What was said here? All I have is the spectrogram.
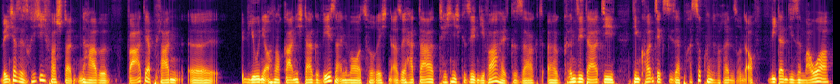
Wenn ich das jetzt richtig verstanden habe, war der Plan äh, im Juni auch noch gar nicht da gewesen, eine Mauer zu errichten. Also er hat da technisch gesehen die Wahrheit gesagt. Äh, können Sie da die, den Kontext dieser Pressekonferenz und auch wie dann diese Mauer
